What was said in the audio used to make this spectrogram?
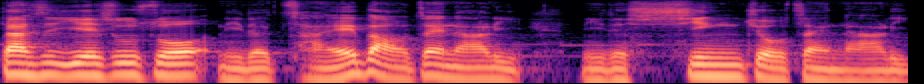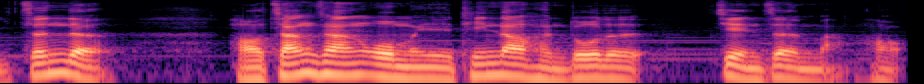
但是耶稣说你的财宝在哪里，你的心就在哪里。真的好，常常我们也听到很多的见证嘛。好，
